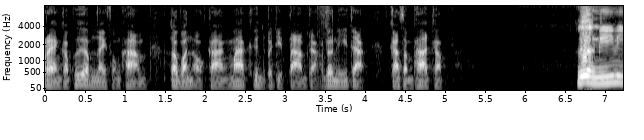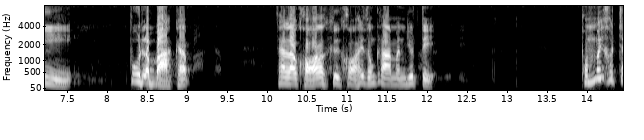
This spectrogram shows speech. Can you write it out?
แรงกระเพื่อมในสงครามตะวันออกกลางมากขึ้นไปติดตามจากเรื่องนี้จากการสัมภาษณ์ครับ เรื่องนี้นี่พูดลำบากครับ ถ้าเราขอก็คือขอให้สงครามมันยุติ ผมไม่เข้าใจ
